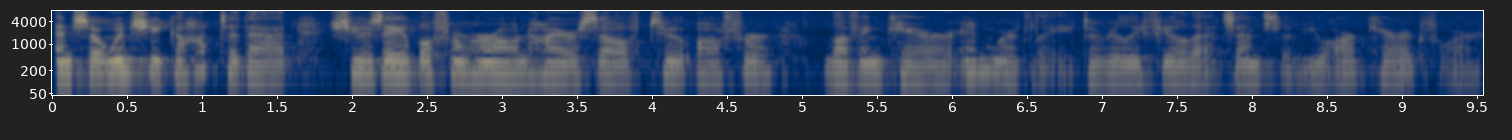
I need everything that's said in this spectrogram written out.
And so when she got to that, she was able from her own higher self to offer loving care inwardly, to really feel that sense of you are cared for.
